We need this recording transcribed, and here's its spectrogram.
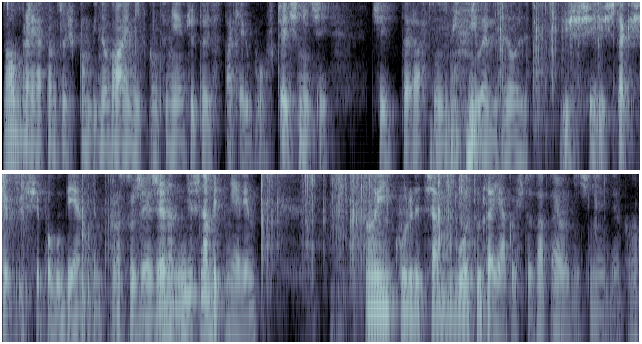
Dobra, ja tam coś kombinowałem i w końcu nie wiem, czy to jest tak, jak było wcześniej, czy, czy teraz to zmieniłem. Lol. Już, już tak się, już się pogubiłem w tym po prostu, że, że no, już nawet nie wiem. No i kurde, trzeba by było tutaj jakoś to zapełnić, nie? Tylko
